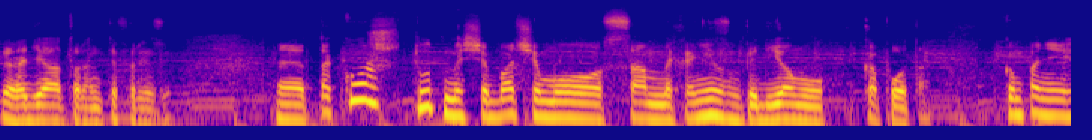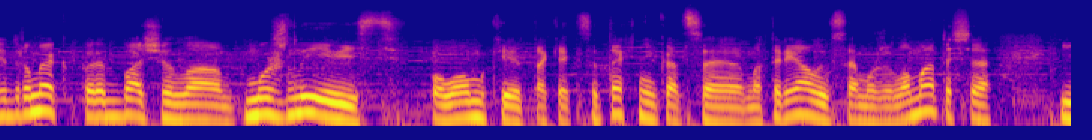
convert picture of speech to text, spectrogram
радіатор антифризу. Також тут ми ще бачимо сам механізм підйому капота. Компанія Гідромек передбачила можливість поломки, так як це техніка, це матеріали, все може ламатися, і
